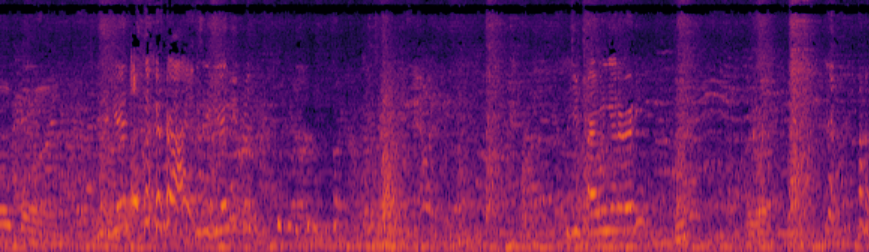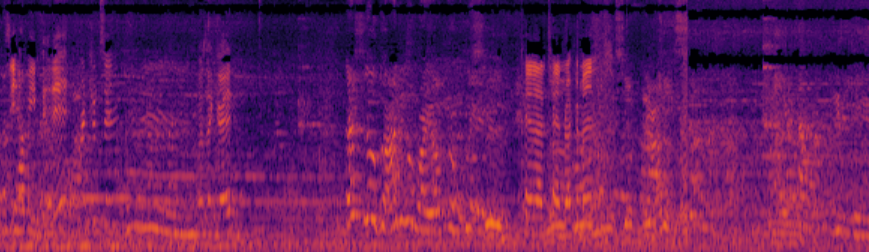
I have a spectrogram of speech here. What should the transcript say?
Oh boy. Is it good? Look at her eyes. Is it good? Did you try one yet already? See how he did it, Richardson? Hmm. Was it good? That's still good. I don't know why y'all complaining. 10 out of 10 recommend. I'm so interested. It's good,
